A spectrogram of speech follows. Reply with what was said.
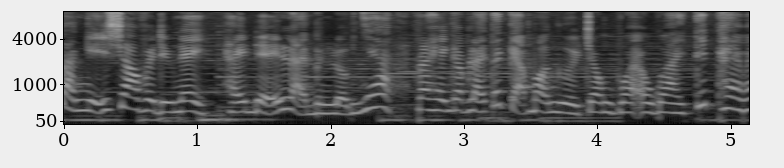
Các bạn nghĩ sao về điều này? Hãy để lại bình luận nha và hẹn gặp lại tất cả mọi người trong YOY tiếp theo.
